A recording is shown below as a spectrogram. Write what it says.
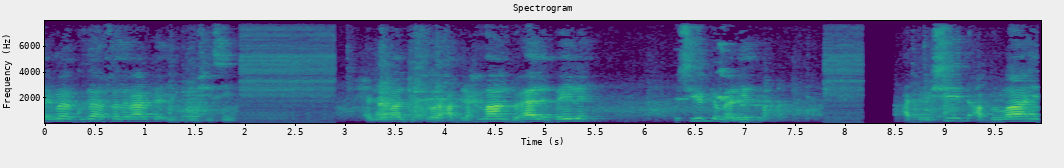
arrimaha gudaha federaalka iyo dib-u-heshiisiinta xildhibaan doctor cabdiraxmaan ducaale bayle wasiirka maaliyadda. Cabdirashiid cabdulaahi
